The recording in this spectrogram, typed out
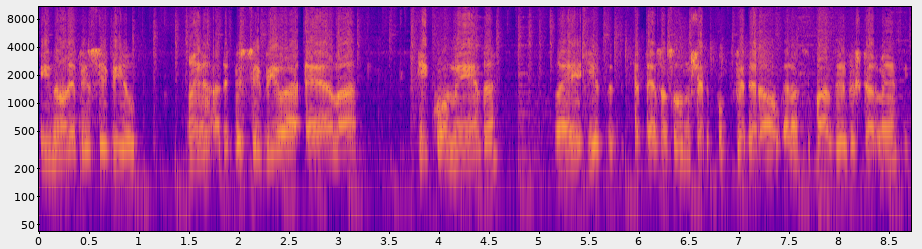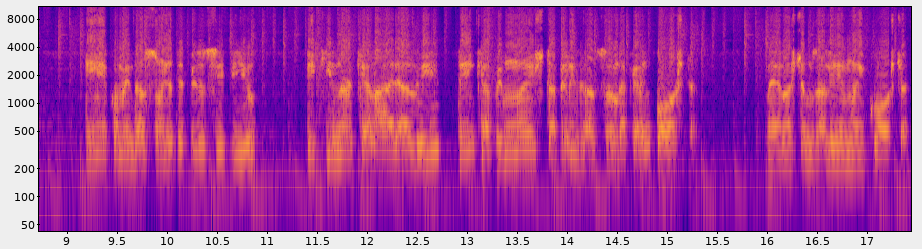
e não a Defesa Civil. Né? A Defesa Civil, ela recomenda, né? e até essa ação do Ministério Público Federal, ela se baseia justamente em recomendações da Defesa Civil e que naquela área ali tem que haver uma estabilização daquela encosta. Né? Nós temos ali uma encosta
